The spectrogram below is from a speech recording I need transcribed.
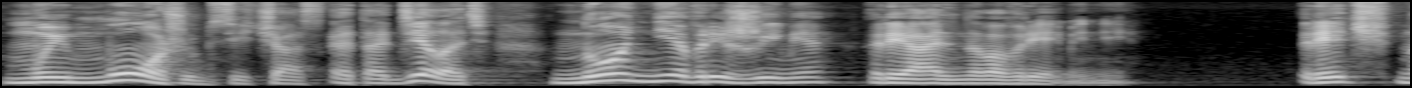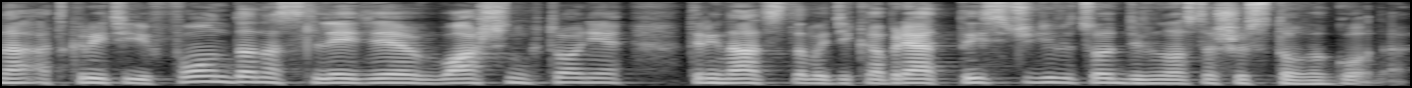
мы можем сейчас это делать, но не в режиме реального времени. Речь на открытии фонда наследия в Вашингтоне 13 декабря 1996 года.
